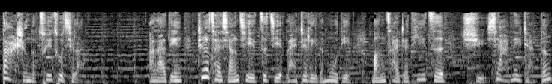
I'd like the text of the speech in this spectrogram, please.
大声的催促起来。阿拉丁这才想起自己来这里的目的，忙踩着梯子取下那盏灯。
